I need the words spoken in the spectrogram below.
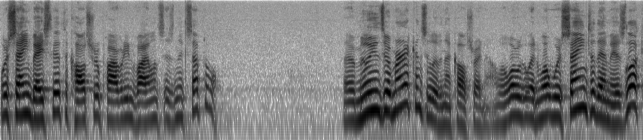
We're saying basically that the culture of poverty and violence isn't acceptable. There are millions of Americans who live in that culture right now. And what we're saying to them is, look,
